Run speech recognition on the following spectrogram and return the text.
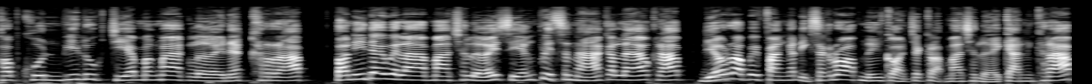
ขอบคุณพี่ลูกเจี๊ยบมาก ๆ เลยนะครับ ตอนนี้ได้เวลามาเฉลยเสียงปริศนากันแล้วครับ เดี๋ยวเราไปฟังกันอีกสักรอบหนึ่งก่อนจะกลับมาเฉลยกันครับ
